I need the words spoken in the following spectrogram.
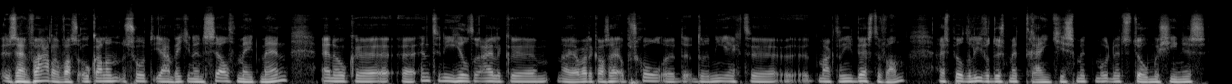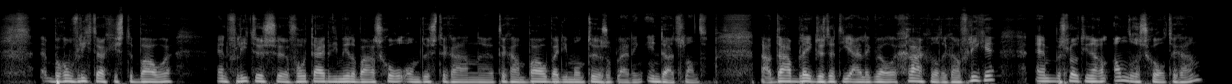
Zijn vader was ook al een soort, ja, een beetje een self-made man. En ook Anthony hield er eigenlijk, nou ja, wat ik al zei, op school er niet echt, het maakte er niet het beste van. Hij speelde liever dus met treintjes, met, met stoommachines, begon vliegtuigjes te bouwen. En verliet dus voor tijden die middelbare school om dus te gaan, te gaan bouwen bij die monteursopleiding in Duitsland. Nou, daar bleek dus dat hij eigenlijk wel graag wilde gaan vliegen. En besloot hij naar een andere school te gaan.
